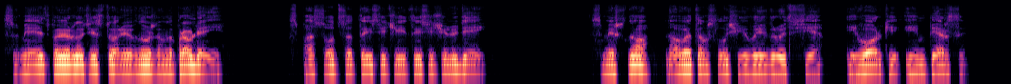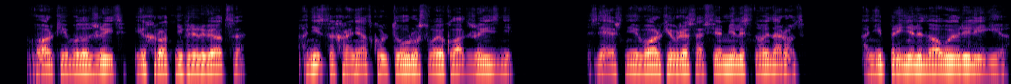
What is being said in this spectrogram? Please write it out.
сумеет повернуть историю в нужном направлении, спасутся тысячи и тысячи людей. Смешно, но в этом случае выиграют все, и ворки, и имперцы. Ворки будут жить, их рот не прервется, они сохранят культуру, свой уклад жизни. Здешние ворки уже совсем не лесной народ. Они приняли новую религию.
